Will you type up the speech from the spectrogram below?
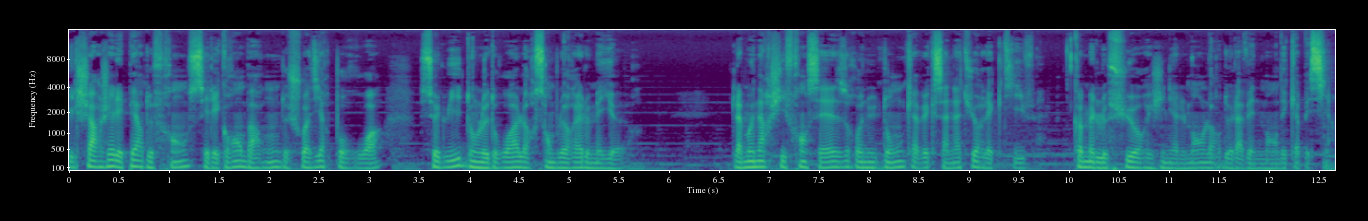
il chargeait les pairs de France et les grands barons de choisir pour roi celui dont le droit leur semblerait le meilleur. La monarchie française renut donc avec sa nature lective, comme elle le fut originellement lors de l'avènement des Capétiens.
